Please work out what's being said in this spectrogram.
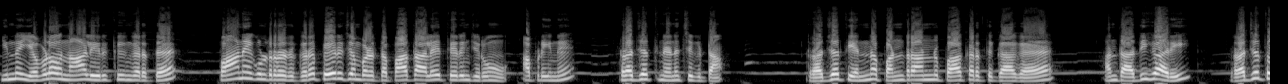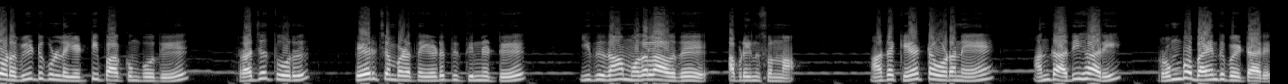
இன்னும் எவ்வளோ நாள் இருக்குங்கிறத பானைக்குள்ற இருக்கிற பேரிச்சம்பழத்தை பார்த்தாலே தெரிஞ்சிரும் அப்படின்னு ரஜத் நினச்சிக்கிட்டான். ரஜத் என்ன பண்ணுறான்னு பார்க்கறதுக்காக அந்த அதிகாரி ரஜத்தோட வீட்டுக்குள்ளே எட்டி பார்க்கும்போது ரஜத் ஒரு பேரிச்சம்பழத்தை எடுத்து தின்னுட்டு இதுதான் முதலாவது அப்படின்னு சொன்னான். அதை கேட்ட உடனே அந்த அதிகாரி ரொம்ப பயந்து போயிட்டாரு.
